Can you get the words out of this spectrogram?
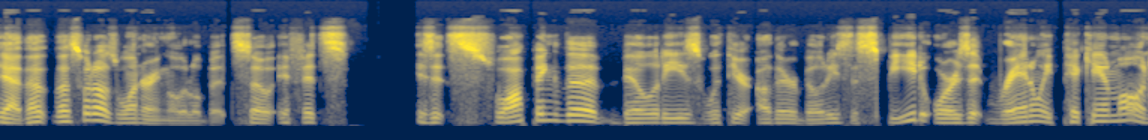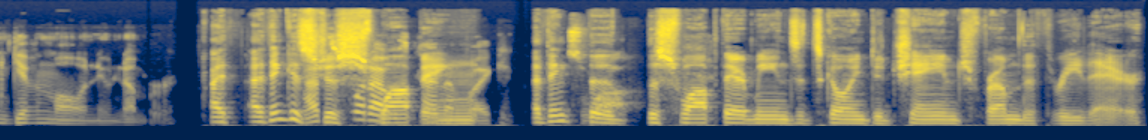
Yeah, that, that's what I was wondering a little bit. So if it's is it swapping the abilities with your other abilities, the speed, or is it randomly picking them all and giving them all a new number? I, I think it's That's just what I swapping. kind of like. I think Swap. the the swap there means it's going to change from the three there,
